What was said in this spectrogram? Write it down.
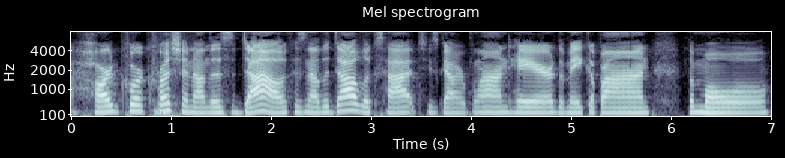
hardcore crushing on this doll because now the doll looks hot. She's got her blonde hair the makeup on the mole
